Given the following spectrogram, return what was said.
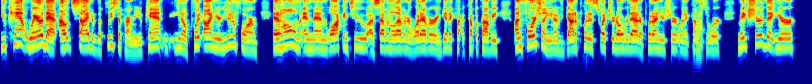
you can't wear that outside of the police department. You can't you know put on your uniform at home and then walk into a 7-eleven or whatever and get a, cu- a cup of coffee. Unfortunately you know you've got to put a sweatshirt over that or put on your shirt when it comes Yeah. to work. Make sure that you're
